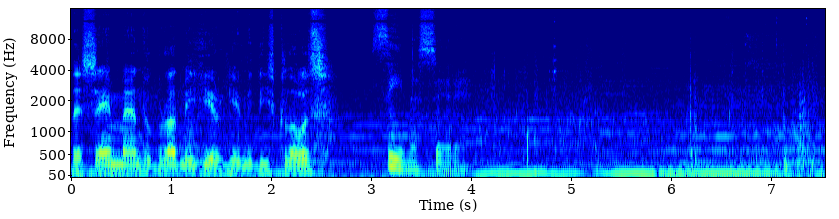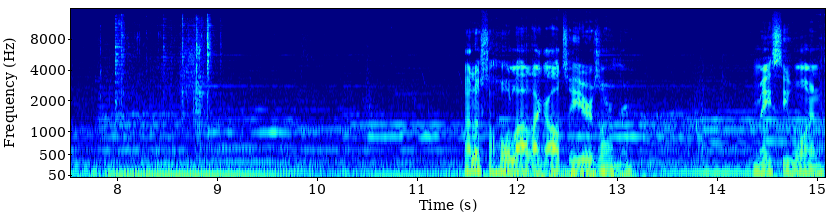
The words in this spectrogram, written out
The same man who brought me here gave me these clothes? Si, Messere. That looks a whole lot like Altair's armor from AC1.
